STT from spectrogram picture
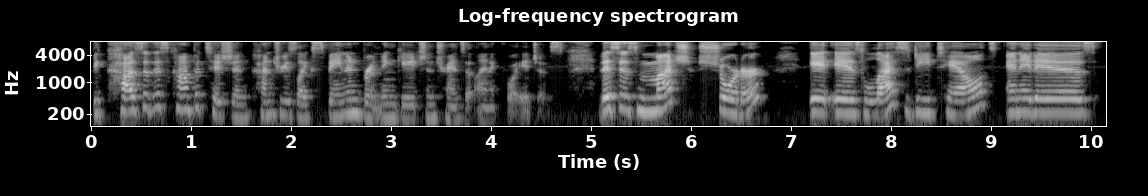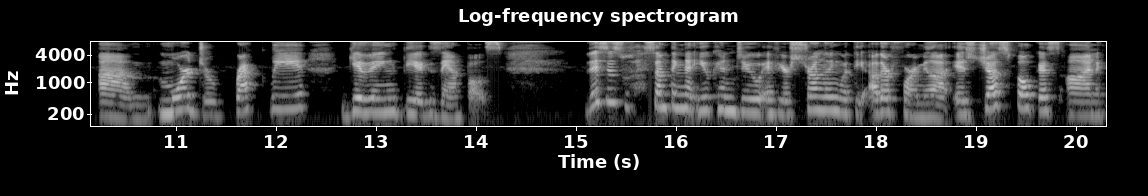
Because of this competition, countries like Spain and Britain engaged in transatlantic voyages. This is much shorter it is less detailed and it is um, more directly giving the examples. This is something that you can do if you're struggling with the other formula is just focus on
